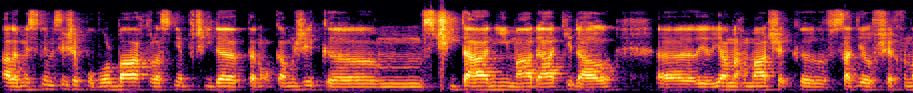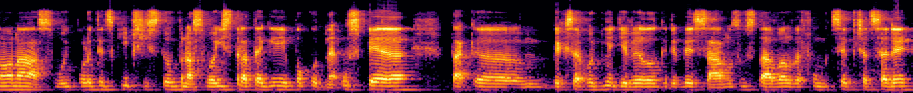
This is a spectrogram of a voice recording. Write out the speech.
ale myslím si, že po volbách vlastně přijde ten okamžik um, sčítání má dáti dal, Eh, Jan Hamáček eh, vsadil všechno na svůj politický přístup, na svoji strategii. Pokud neuspěje, tak eh, bych se hodně divil, kdyby sám zůstával ve funkci předsedy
